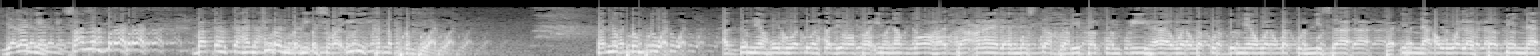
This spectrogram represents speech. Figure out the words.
Jalannya sangat berat. Bahkan kehancuran Bani Israel karena perempuan. Karena perempuan. Inna Allah ta'ala mustakhlifakum fiha wa taqud dunya wa taqud nisa fa inna awwala tabinna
